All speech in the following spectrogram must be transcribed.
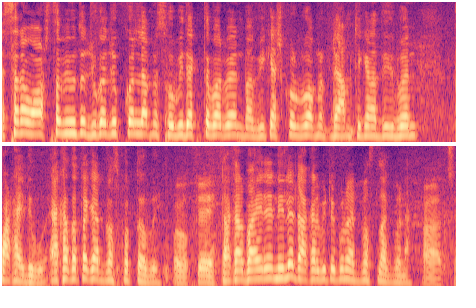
এছাড়া হোয়াটসঅ্যাপের মতো যোগাযোগ করলে আপনি ছবি দেখতে পারবেন বা বিকাশ করব আপনার নাম ঠিকানা দিবেন। পাঠাই দেবো। এক হাজার টাকা অ্যাডভান্স করতে হবে। ওকে ঢাকার বাইরে নিলে ঢাকার ভিতরে কোনো অ্যাডভান্স লাগবে না। আচ্ছা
